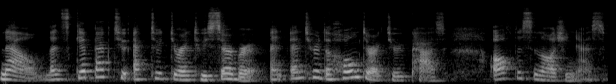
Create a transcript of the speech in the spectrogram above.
Now, let's get back to Active Directory Server and enter the home directory path of the Synology NAS.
